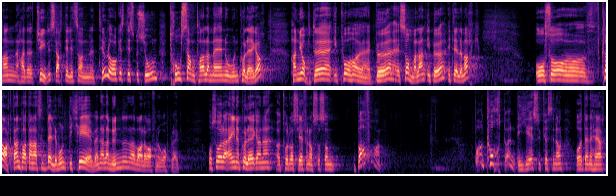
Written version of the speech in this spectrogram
han hadde tydeligvis vært i litt sånn teologisk diskusjon, trossamtaler med noen kolleger. Han jobbet på Bø, Sommerland i Bø i Telemark. Og så klagde han på at han hadde veldig vondt i kjeven eller munnen. eller hva det var for noe opplegg. Og så var det en av kollegaene, og jeg tror det var sjefen også, som ba for ham. Bare en kort bønn i Jesu Kristi navn. Og denne her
